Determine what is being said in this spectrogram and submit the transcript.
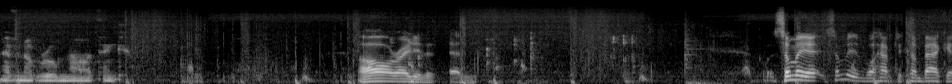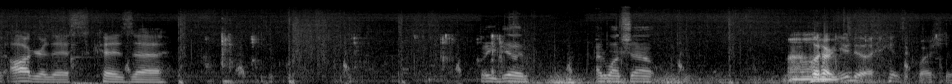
I have enough room now, I think. Alrighty then. Somebody, somebody will have to come back and auger this, cause uh, What are you doing? I'd watch out. Um, what are you doing? Is a question.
